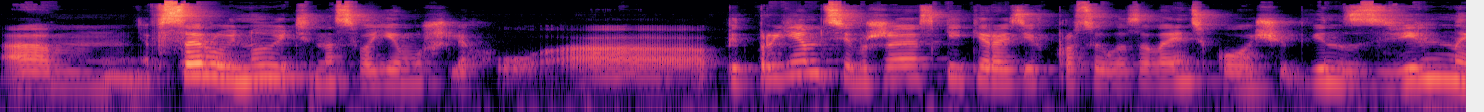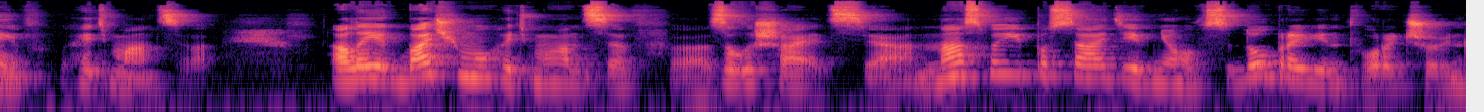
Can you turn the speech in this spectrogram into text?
ем, все руйнують на своєму шляху. Е, підприємці вже скільки разів просили Зеленського, щоб він звільнив Гетьманцева. Але як бачимо, Гетьманцев е, залишається на своїй посаді, в нього все добре, він творить, що він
